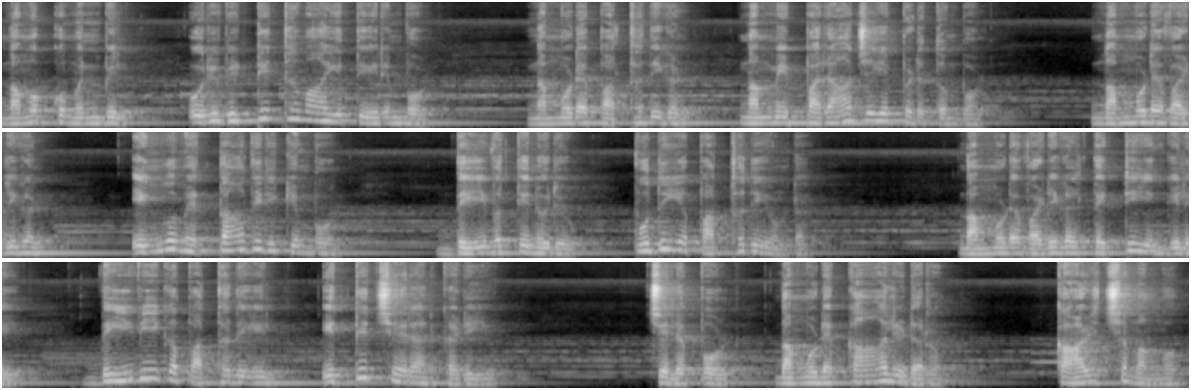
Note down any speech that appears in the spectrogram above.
നമുക്ക് മുൻപിൽ ഒരു വിഡ്ഢിത്തമായി തീരുമ്പോൾ നമ്മുടെ പദ്ധതികൾ നമ്മെ പരാജയപ്പെടുത്തുമ്പോൾ നമ്മുടെ വഴികൾ എങ്ങും എത്താതിരിക്കുമ്പോൾ ദൈവത്തിനൊരു പുതിയ പദ്ധതിയുണ്ട്. നമ്മുടെ വഴികൾ തെറ്റിയെങ്കിലേ ദൈവിക പദ്ധതിയിൽ എത്തിച്ചേരാൻ കഴിയൂ. ചിലപ്പോൾ നമ്മുടെ കാലിടറും കാഴ്ച മങ്ങും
